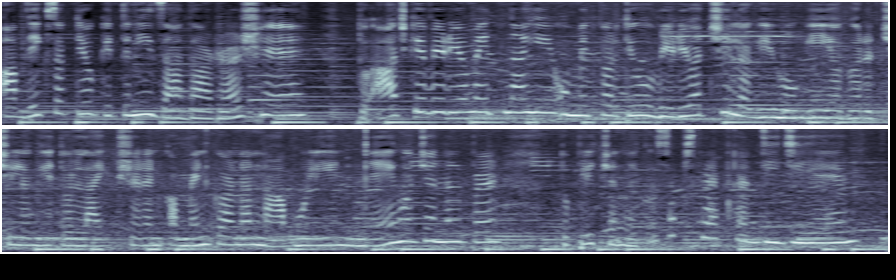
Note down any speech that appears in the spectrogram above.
आप देख सकते हो कितनी ज़्यादा रश है। तो आज के वीडियो में इतना ही। उम्मीद करती हूँ वीडियो अच्छी लगी होगी। अगर अच्छी लगी तो लाइक शेयर एंड कमेंट करना ना भूलिए। नए हो चैनल पर तो प्लीज़ चैनल को सब्सक्राइब कर दीजिए।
